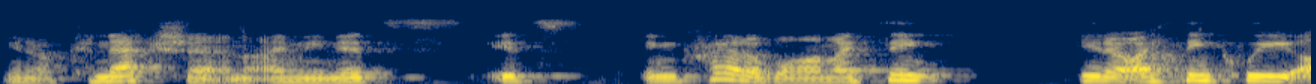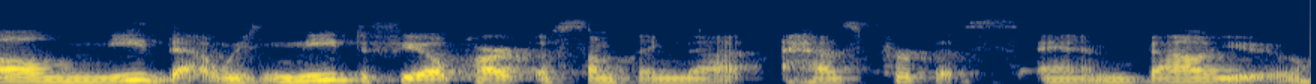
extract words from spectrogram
you know connection. I mean, it's it's incredible, and I think you know I think we all need that. We need to feel part of something that has purpose and value,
